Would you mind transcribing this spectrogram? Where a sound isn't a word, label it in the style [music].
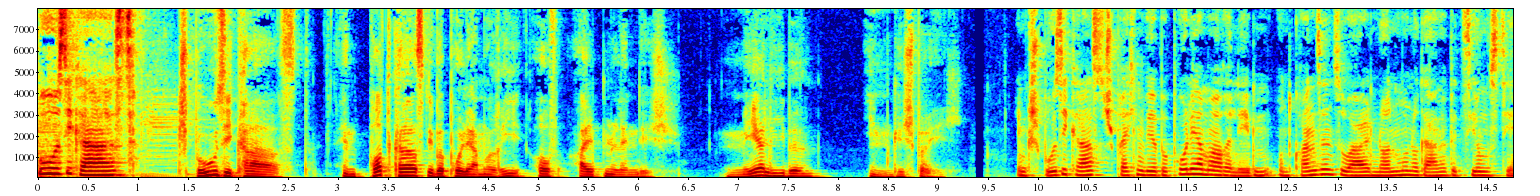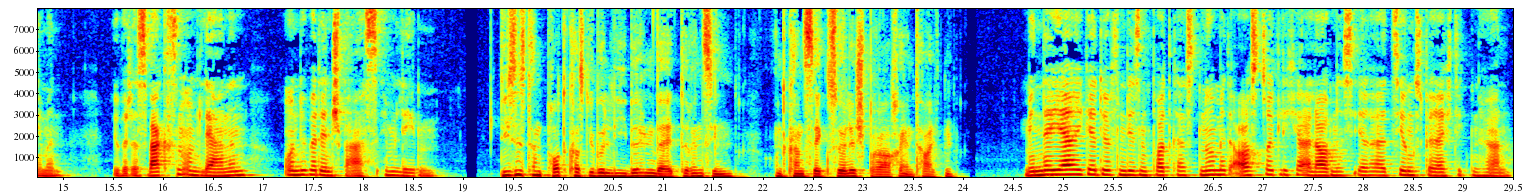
Gspusikast. Gspusikast, ein Podcast über Polyamorie auf Alpenländisch. Mehr Liebe im Gespräch. Im Gspusikast sprechen wir über polyamore Leben und konsensual non-monogame Beziehungsthemen, über das Wachsen und Lernen und über den Spaß im Leben. Dies ist ein Podcast über Liebe im weiteren Sinn und kann sexuelle Sprache enthalten. Minderjährige dürfen diesen Podcast nur mit ausdrücklicher Erlaubnis ihrer Erziehungsberechtigten hören.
